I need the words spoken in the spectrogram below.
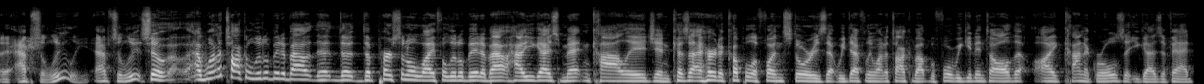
Uh, Absolutely, absolutely. So uh, I want to talk a little bit about the, the the personal life, a little bit about how you guys met in college, and because I heard a couple of fun stories that we definitely want to talk about before we get into all the iconic roles that you guys have had.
